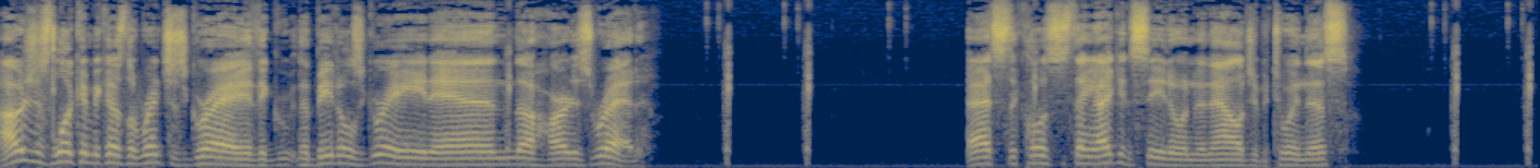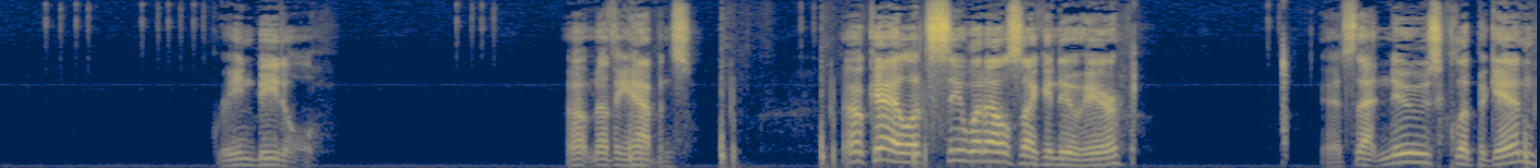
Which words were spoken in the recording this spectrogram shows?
I was just looking because the wrench is gray, the, the beetle's green, and the heart is red. That's the closest thing I can see to an analogy between this. Green beetle. Oh, nothing happens. Okay, let's see what else I can do here. It's that news clip again.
